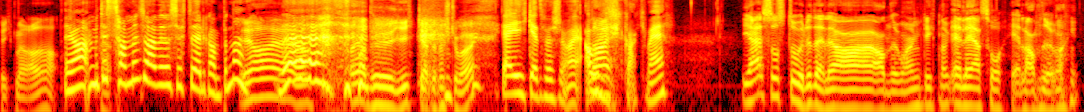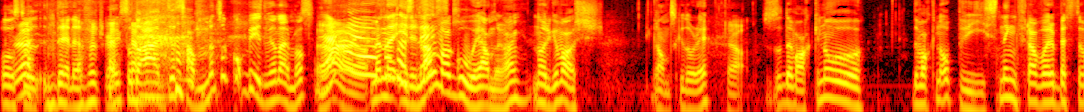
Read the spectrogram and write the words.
fikk med deg det, da. ja, men til sammen så har vi jo sett hele kampen, da. Ja, ja, ja. Oh, ja, du gikk etter første omgang? Jeg gikk etter første gang. Jeg orka ikke mer. Jeg så store deler av andre omgang, riktignok. Eller jeg så hele andre omgang. Og store deler av første gang. Så da er til sammen så begynner vi å nærme oss. Ja, ja, ja. Men eh, fantastisk. Irland var gode i andre omgang. Norge var ganske dårlig. ja. Så det var ikke noe Det var ikke noe oppvisning fra våre beste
